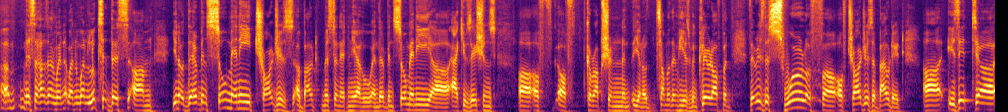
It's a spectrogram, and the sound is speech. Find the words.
Um, Mr. Hazan, when, when one looks at this. Um, you know, there have been so many charges about Mr. Netanyahu, and there have been so many uh, accusations uh, of, of corruption, and you know some of them he has been cleared off, but there is this swirl of uh, of charges about it. Uh, is it? Uh,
